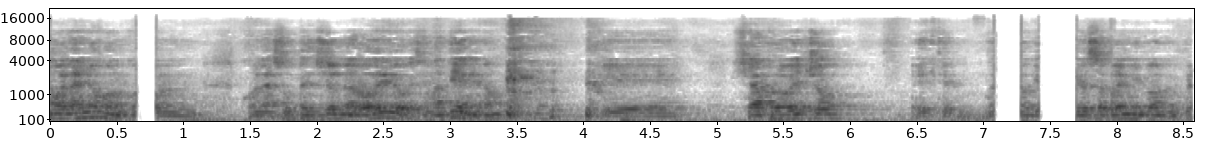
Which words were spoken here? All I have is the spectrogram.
el año con, con, la suspensión de Rodrigo, que se mantiene, ¿no? Eh, ya aprovecho, este, no quiero ser polémico en el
